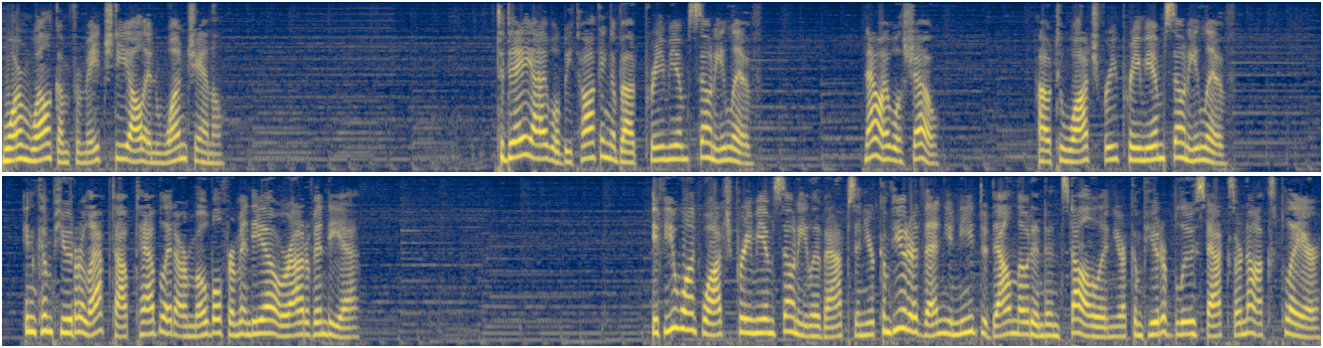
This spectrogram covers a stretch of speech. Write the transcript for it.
Warm welcome from HD All-in-One channel. Today I will be talking about Premium SonyLIV. Now I will show how to watch free Premium SonyLIV in computer, laptop, tablet or mobile from India or out of India. If you want watch premium SonyLIV apps in your computer then you need to download and install in your computer BlueStacks or Nox Player.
